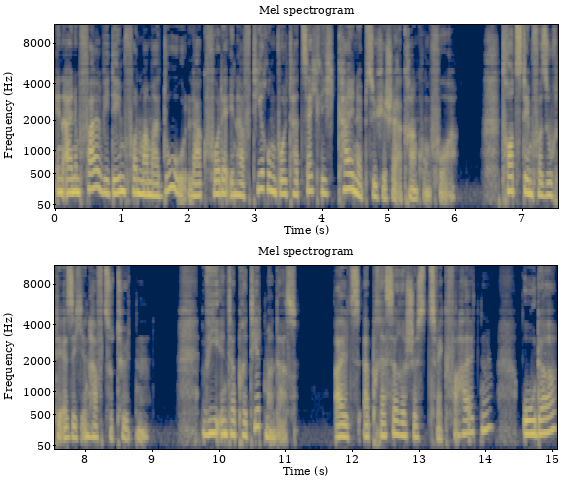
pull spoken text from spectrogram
In einem Fall wie dem von Mamadou lag vor der Inhaftierung wohl tatsächlich keine psychische Erkrankung vor. Trotzdem versuchte er sich in Haft zu töten. Wie interpretiert man das? Als erpresserisches Zweckverhalten oder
